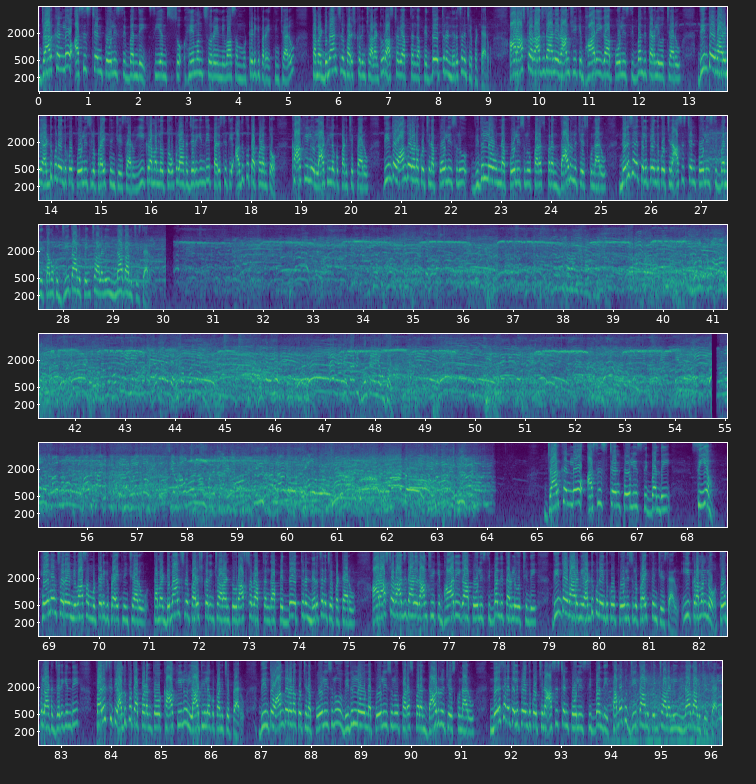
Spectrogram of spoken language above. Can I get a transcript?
జార్ఖండ్లో assistant police సిబ్బంది CM సో- హేమంత్ సోరెన్ నివాసం ముట్టడికి ప్రయత్నించారు. తమ డిమాండ్స్ను పరిష్కరించాలంటూ రాష్ట్ర వ్యాప్తంగా పెద్ద ఎత్తున నిరసన చేపట్టారు. ఆ రాష్ట్ర రాజధాని రాంచీకి భారీగా పోలీస్ సిబ్బంది తరలివచ్చారు. దీంతో వారిని అడ్డుకునేందుకు పోలీసులు ప్రయత్నం చేశారు. ఈ క్రమంలో తోపులాట జరిగింది. పరిస్థితి అదుపు తప్పడంతో ఖాకీలు లాఠీలకు పనిచెప్పారు. దీంతో ఆందోళనకు వచ్చిన పోలీసులు విధుల్లో ఉన్న పోలీసులు పరస్పరం దాడులు చేసుకున్నారు. నిరసన తెలిపేందుకు వచ్చిన అసిస్టెంట్ పోలీస్ సిబ్బంది తమకు జీతాలు పెంచాలని నినాదాలు చేశారు. జార్ఖండ్లో అసిస్టెంట్ పోలీస్ సిబ్బంది సీఎం హేమంత్ సోరెన్ నివాసం ముట్టడికి ప్రయత్నించారు. తమ డిమాండ్స్ను పరిష్కరించాలంటూ రాష్ట్ర వ్యాప్తంగా పెద్ద ఎత్తున నిరసన చేపట్టారు. ఆ రాష్ట్ర రాజధాని రాంచీకి భారీగా పోలీస్ సిబ్బంది తరలివచ్చింది దీంతో వారిని అడ్డుకునేందుకు పోలీసులు ప్రయత్నం చేశారు. ఈ క్రమంలో తోపులాట జరిగింది. పరిస్థితి అదుపు తప్పడంతో కాకీలు లాఠీలకు పనిచెప్పారు దీంతో ఆందోళనకు వచ్చిన పోలీసులు విధుల్లో ఉన్న పోలీసులు పరస్పరం దాడులు చేసుకున్నారు. నిరసన తెలిపేందుకు వచ్చిన అసిస్టెంట్ పోలీస్ సిబ్బంది తమకు జీతాలు పెంచాలని నినాదాలు చేశారు.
